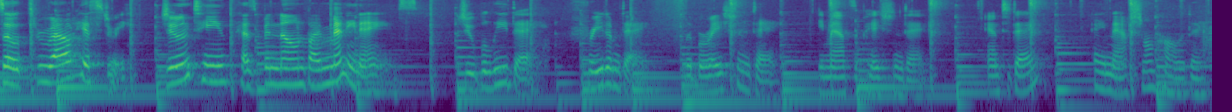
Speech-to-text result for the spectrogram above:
So, throughout history, Juneteenth has been known by many names Jubilee Day, Freedom Day, Liberation Day, Emancipation Day, and today, a national holiday.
